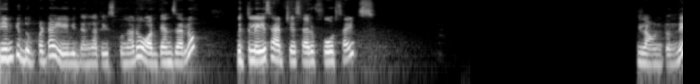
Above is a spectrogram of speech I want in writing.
దీనికి దుప్పటా ఏ విధంగా తీసుకున్నారు ఆర్గాన్జాలో విత్ లేస్ యాడ్ చేశారు ఫోర్ సైడ్స్. ఇలా ఉంటుంది.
